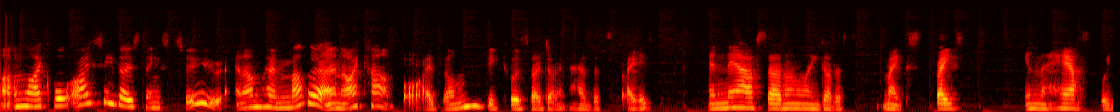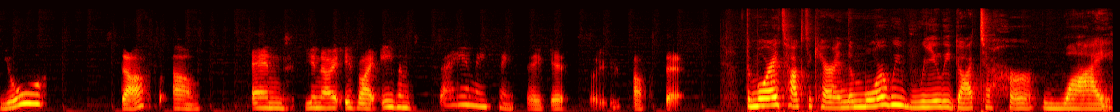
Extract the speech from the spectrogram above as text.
I'm like, well, I see those things too. And I'm her mother and I can't buy them because I don't have the space. And now I've suddenly got to make space in the house for your stuff. Um, and, you know, if I even say anything, they get so upset. The more I talked to Karen, the more we really got to her why.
